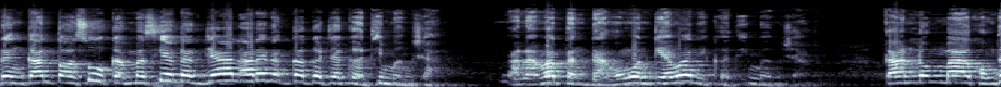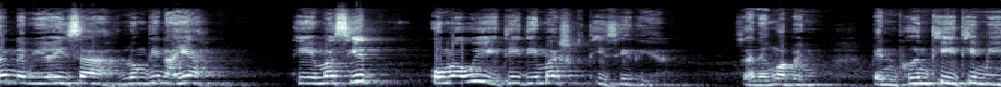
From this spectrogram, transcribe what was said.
เรื่องการต่อสู้กับมาเซียดัจญาลอะไรต่างๆก็จะเกิดที่เมืองชามอาลามัดต่าง ๆ ของวันเกียร์มะนี่เกิดที่เมืองชาม การลงมาของท่านนบีอีสาลงที่ไหนอะที่มัสยิดอุมาวีที่ดิมัชกที่ซีเรีย แสดงว่าเป็นเป็นพื้นที่ที่มี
